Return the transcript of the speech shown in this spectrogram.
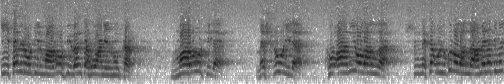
İ'temiru bil marufi ve entehu anil munker. Maruf ile, meşru ile, Kur'ani olanla, sünnete uygun olanla amel ediniz.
